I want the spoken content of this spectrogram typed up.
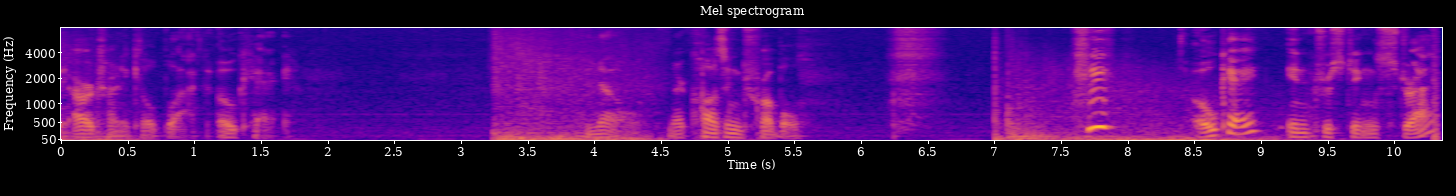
They are trying to kill black. Okay. No, they're causing trouble. okay, interesting strat.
